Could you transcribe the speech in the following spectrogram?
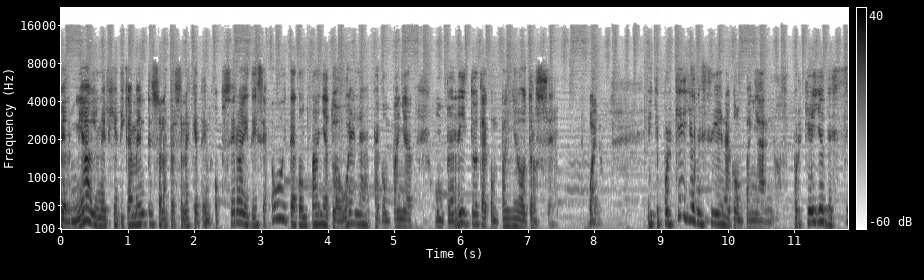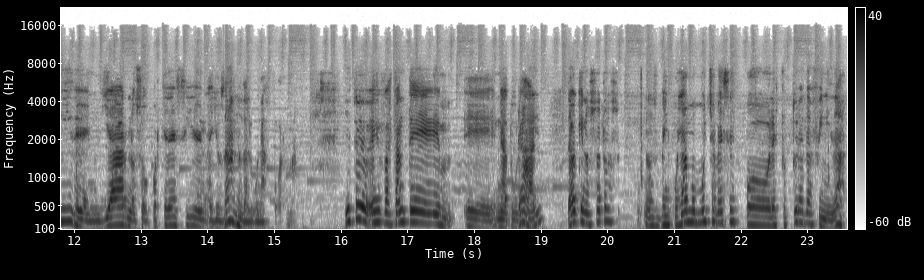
permeables energéticamente, son las personas que te observan y te dicen, uy, te acompaña tu abuela, te acompaña un perrito, te acompaña otro ser. Bueno, ¿y que, por qué ellos deciden acompañarnos? ¿Por qué ellos deciden guiarnos o por qué deciden ayudarnos de alguna forma? Y esto es bastante eh, natural, dado que nosotros nos vinculamos muchas veces por estructuras de afinidad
